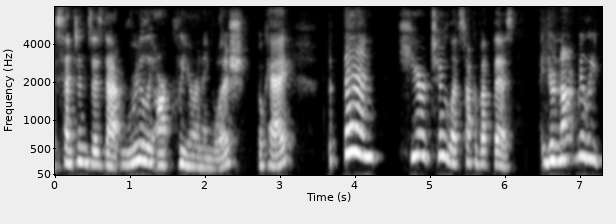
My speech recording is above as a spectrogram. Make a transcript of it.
sentences that really aren't clear in English. Okay, but then here too, let's talk about this. You're not really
